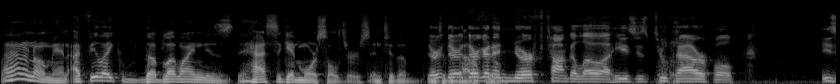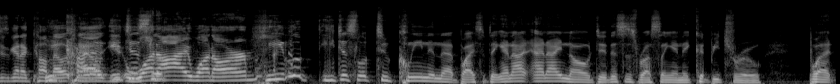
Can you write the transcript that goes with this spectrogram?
But I don't know, man. I feel like the bloodline is has to get more soldiers into the. they're into the they're, they're gonna nerf Tonga Loa. He's just too powerful. He's just gonna come He out kinda- now. one looked- eye, one arm. he looked he just looked too clean in that bicep thing and i and i know dude this is wrestling and it could be true but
